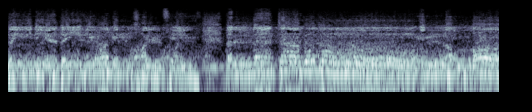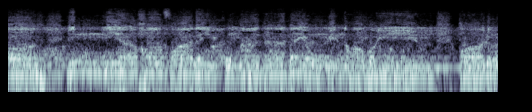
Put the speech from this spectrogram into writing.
بين يديه ومن خلفه. ألا تعبدوا إلا الله إني أخاف عليكم عذاب يوم عظيم. قالوا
